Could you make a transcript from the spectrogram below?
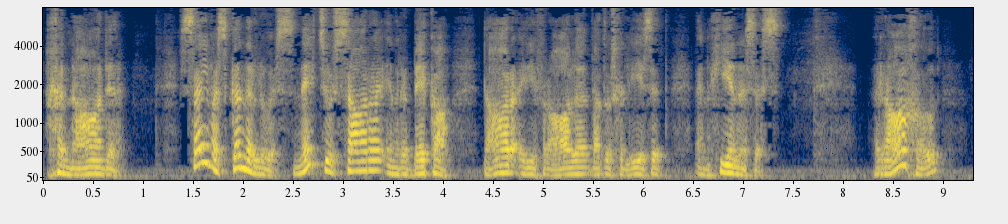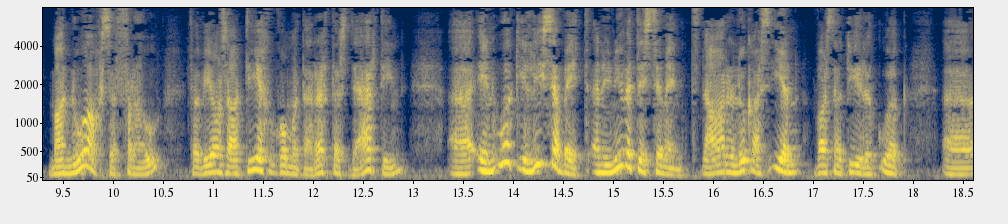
genade. Sy was kinderloos, net so Sara en Rebekka daar uit die verhale wat ons gelees het in Genesis. Rachel, Manoag se vrou, vir wie ons haar teëgekom het in Rigters 13, uh en ook Elisabet in die Nuwe Testament, daar in Lukas 1 was natuurlik ook uh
